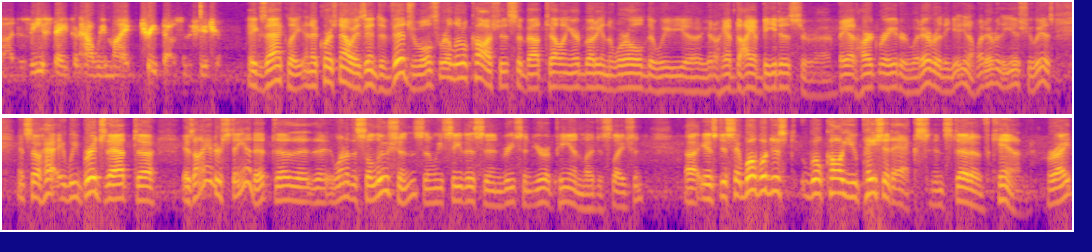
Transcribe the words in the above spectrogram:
uh, disease states and how we might treat those in the future. Exactly, and of course now as individuals, we're a little cautious about telling everybody in the world that we, uh, you know, have diabetes or a bad heart rate or whatever the, you know, whatever the issue is, and so ha- we bridge that. Uh, as I understand it, uh, the, the, one of the solutions, and we see this in recent European legislation, uh, is just say, well, we'll just we'll call you Patient X instead of Ken, right?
